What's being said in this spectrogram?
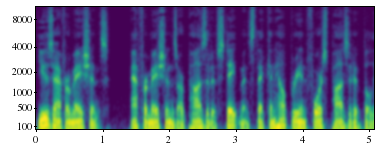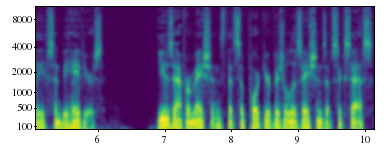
Use affirmations. Affirmations are positive statements that can help reinforce positive beliefs and behaviors. Use affirmations that support your visualizations of success,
